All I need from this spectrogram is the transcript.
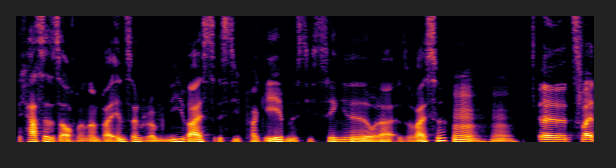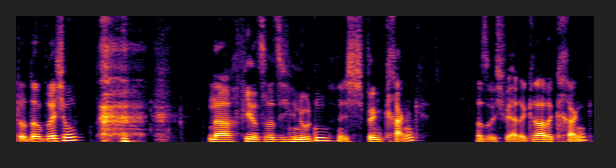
ich hasse das auch, wenn man bei Instagram nie weiß, ist die vergeben, ist die Single oder so, weißt du? Hm, hm. Äh, zweite Unterbrechung. Nach 24 Minuten. Ich bin krank. Also ich werde gerade krank.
